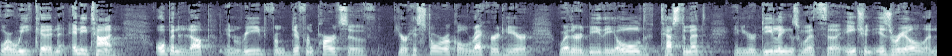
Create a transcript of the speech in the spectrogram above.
where we could anytime open it up and read from different parts of your historical record here, whether it be the Old Testament and your dealings with uh, ancient Israel, and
